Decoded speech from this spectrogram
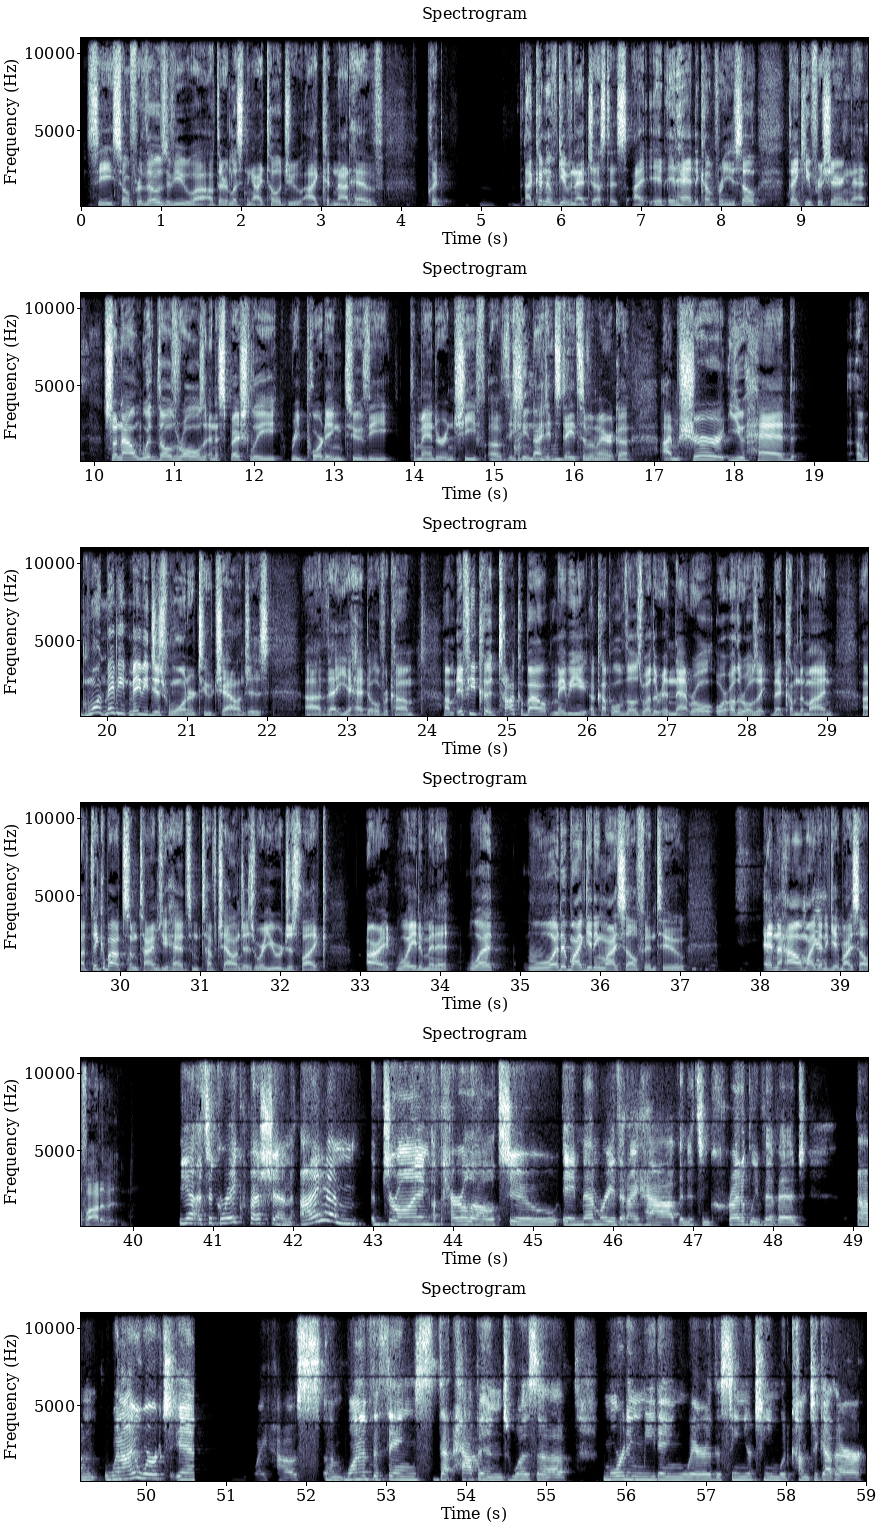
See, so for those of you uh, out there listening, I told you I could not have put, I couldn't have given that justice. I it, it had to come from you. So thank you for sharing that. So now with those roles and especially reporting to the commander in chief of the United mm-hmm. States of America. I'm sure you had a one, maybe maybe just one or two challenges uh, that you had to overcome. Um, if you could talk about maybe a couple of those, whether in that role or other roles that, that come to mind, uh, think about sometimes you had some tough challenges where you were just like, all right, wait a minute, what what am I getting myself into, and how am I going to get myself out of it? Yeah, it's a great question. I am drawing a parallel to a memory that I have, and it's incredibly vivid. Um, when I worked in White House, um, one of the things that happened was a morning meeting where the senior team would come together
